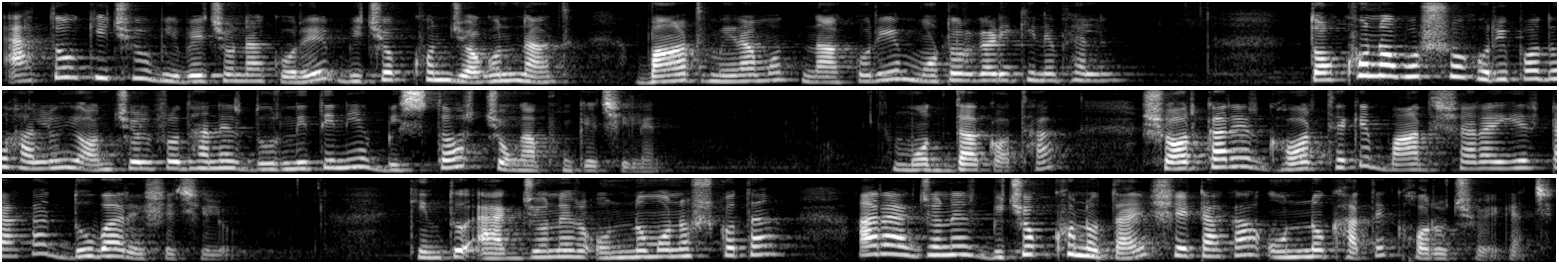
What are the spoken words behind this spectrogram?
এত কিছু বিবেচনা করে বিচক্ষণ জগন্নাথ বাঁধ মেরামত না করিয়ে মোটর গাড়ি কিনে ফেলেন। তখন অবশ্য হরিপদ হালুই অঞ্চল প্রধানের দুর্নীতি নিয়ে বিস্তর চোঙা ফুঁকেছিলেন। মোদ্দা কথা, সরকারের ঘর থেকে বাঁধ সারাইয়ের টাকা দুবার এসেছিল। কিন্তু একজনের অন্যমনস্কতা আর একজনের বিচক্ষণতায় সে টাকা অন্য খাতে খরচ হয়ে গেছে।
